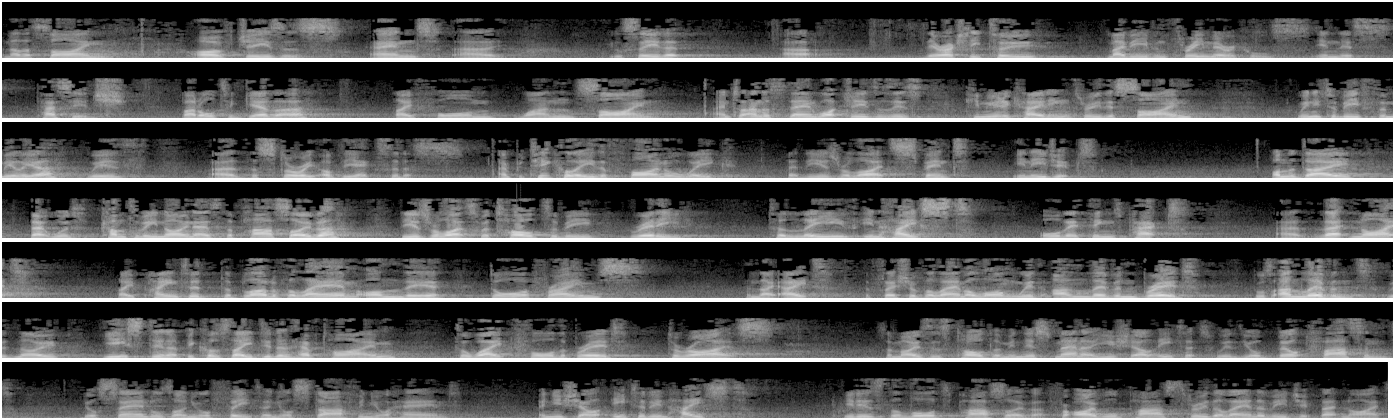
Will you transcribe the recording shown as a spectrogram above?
another sign of Jesus, and uh, you'll see that uh, there are actually two, maybe even three miracles in this passage, but altogether they form one sign. And to understand what Jesus is communicating through this sign, we need to be familiar with uh, the story of the Exodus, and particularly the final week that the Israelites spent in Egypt. On the day that would come to be known as the Passover, the Israelites were told to be ready to leave in haste, all their things packed. Uh, that night, they painted the blood of the lamb on their door frames, and they ate the flesh of the lamb along with unleavened bread. It was unleavened with no yeast in it because they didn't have time to wait for the bread to rise. So Moses told them, In this manner you shall eat it, with your belt fastened, your sandals on your feet, and your staff in your hand. And you shall eat it in haste. It is the Lord's Passover. For I will pass through the land of Egypt that night,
